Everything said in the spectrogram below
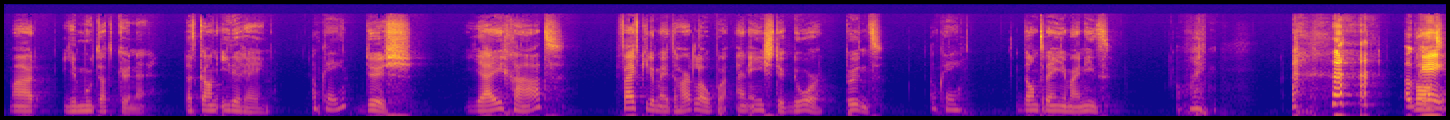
Maar je moet dat kunnen. Dat kan iedereen. Oké. Dus jij gaat vijf kilometer hardlopen en één stuk door. Punt. Oké. Dan train je maar niet. Oké. Want-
